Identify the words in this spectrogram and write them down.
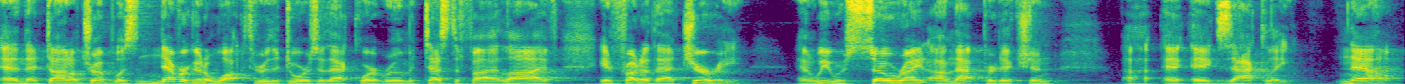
And that Donald Trump was never going to walk through the doors of that courtroom and testify live in front of that jury. And we were so right on that prediction. Uh, exactly. Now,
